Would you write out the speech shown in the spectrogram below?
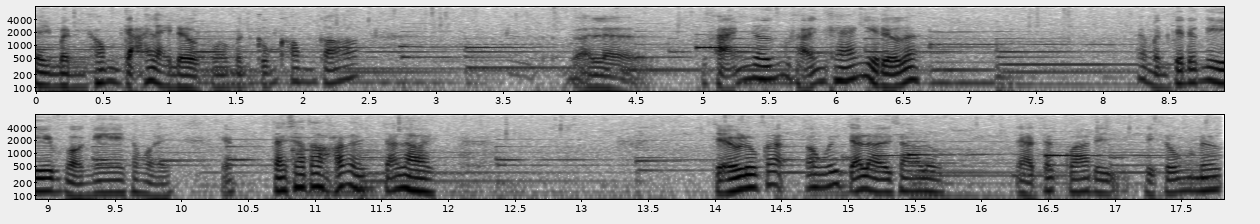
Vì mình không cãi lại được mà mình cũng không có, gọi là, phản ứng, phản kháng gì được á mình cứ đứng im, ngồi nghe xong rồi tại sao tao hỏi mày trả lời? Chịu luôn á, không biết trả lời sao luôn. À tức quá, đi đi xuống nước.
